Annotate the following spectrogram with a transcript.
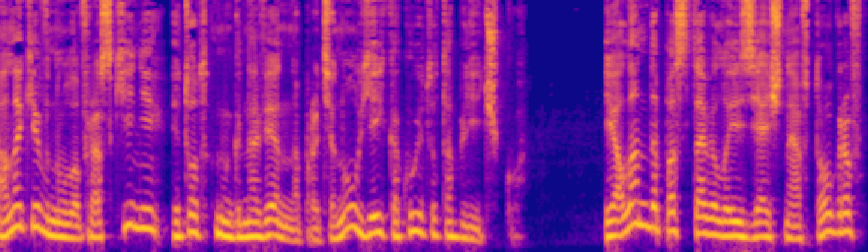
Она кивнула Фраскини, и тот мгновенно протянул ей какую-то табличку. Иоланда поставила изящный автограф,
